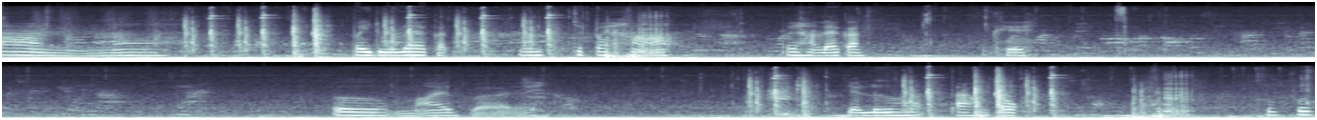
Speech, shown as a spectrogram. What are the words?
อ่านนะไปดูแรกกันงั้นจะไปหา ไปหาแรกกัน โอเค เออไม่ไปอย่าลืมฮะตาของตกฟึกฟึก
